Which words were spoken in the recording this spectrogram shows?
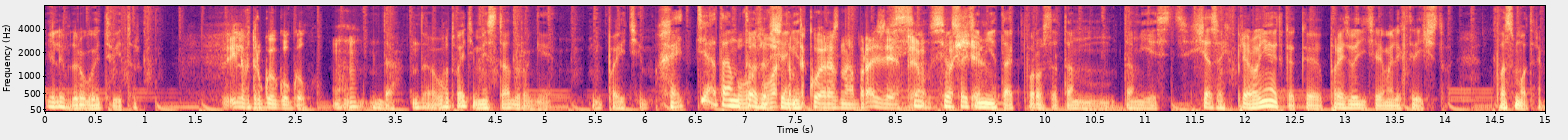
Или в другой Twitter. Или в другой Google. Угу. Да, да, вот в эти места другие пойти. Хотя там у тоже у вас все там не такое разнообразие. Все, все вообще... с этим не так просто. Там, там есть. Сейчас их приравняют как э, производителям электричества. Посмотрим,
